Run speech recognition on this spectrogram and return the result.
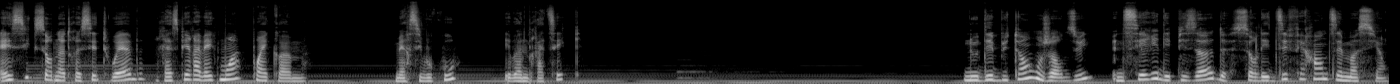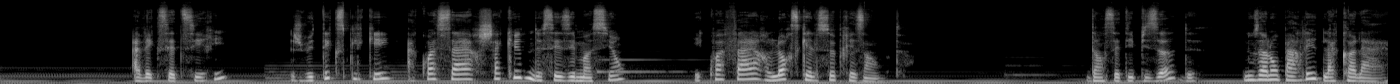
ainsi que sur notre site web respireavecmoi.com. Merci beaucoup et bonne pratique. Nous débutons aujourd'hui une série d'épisodes sur les différentes émotions. Avec cette série, je vais t'expliquer à quoi sert chacune de ces émotions et quoi faire lorsqu'elles se présentent. Dans cet épisode, nous allons parler de la colère.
